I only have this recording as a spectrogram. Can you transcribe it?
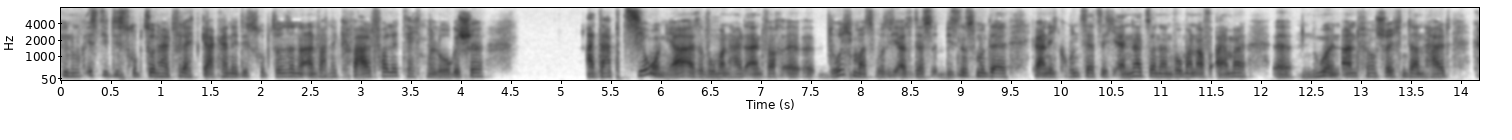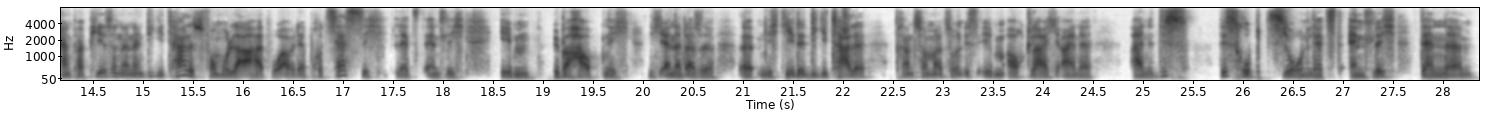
genug ist die Disruption halt vielleicht gar keine Disruption, sondern einfach eine qualvolle technologische Adaption, ja, also wo mhm. man halt einfach äh, äh, durchmacht, wo sich also das Businessmodell gar nicht grundsätzlich ändert, sondern wo man auf einmal äh, nur in Anführungsstrichen dann halt kein Papier, sondern ein digitales Formular hat, wo aber der Prozess sich letztendlich eben überhaupt nicht, nicht ändert. Also äh, nicht jede digitale Transformation ist eben auch gleich eine, eine Dis Disruption letztendlich, denn ähm,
